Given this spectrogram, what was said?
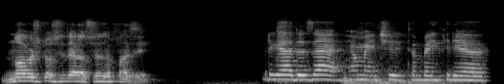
novas considerações a fazer. Obrigada, Zé. Realmente também queria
